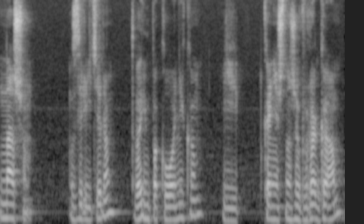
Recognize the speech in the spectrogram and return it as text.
нашим зрителям, твоим поклонникам и, конечно же, врагам,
